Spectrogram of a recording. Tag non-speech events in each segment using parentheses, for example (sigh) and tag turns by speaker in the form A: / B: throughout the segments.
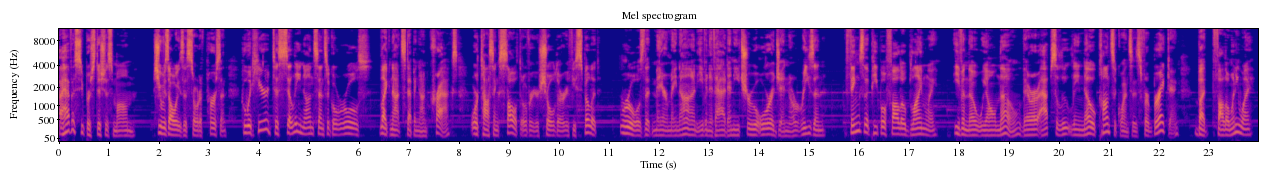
A: I have a superstitious mom. She was always the sort of person who adhered to silly, nonsensical rules, like not stepping on cracks or tossing salt over your shoulder if you spill it. Rules that may or may not even have had any true origin or reason. Things that people follow blindly, even though we all know there are absolutely no consequences for breaking, but follow anyway.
